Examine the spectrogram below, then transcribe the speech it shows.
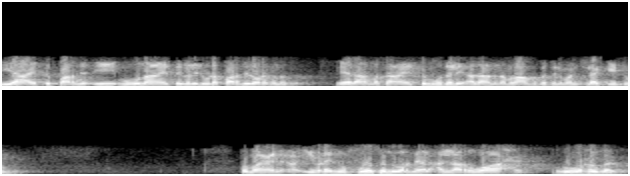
ഈ ആയത്ത് പറഞ്ഞ് ഈ മൂന്നായത്തുകളിലൂടെ പറഞ്ഞു തുടങ്ങുന്നത്. ഏഴാമത്തെ ആയത്ത് മുതൽ അതാണ് നമ്മൾ ആമുഖത്തിൽ മനസ്സിലാക്കിയിട്ടുണ്ട്. അപ്പൊ ഇവിടെ നുഫൂസ് എന്ന് പറഞ്ഞാൽ അൽ അർവാഹ് റൂഹുകൾ.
